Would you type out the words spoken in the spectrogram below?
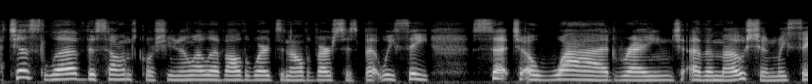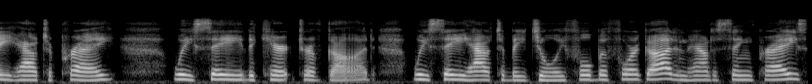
I just love the Psalms. Of course, you know I love all the words and all the verses, but we see such a wide range of emotion. We see how to pray we see the character of God. We see how to be joyful before God and how to sing praise.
